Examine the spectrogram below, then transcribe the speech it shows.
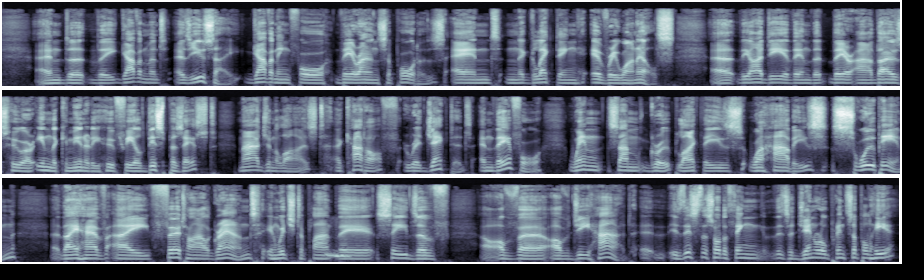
and uh, the government, as you say, governing for their own supporters and neglecting everyone else. Uh, the idea then that there are those who are in the community who feel dispossessed, marginalised, uh, cut off, rejected, and therefore, when some group like these Wahhabis swoop in, they have a fertile ground in which to plant mm-hmm. their seeds of of uh, of jihad. Uh, is this the sort of thing? There's a general principle here.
